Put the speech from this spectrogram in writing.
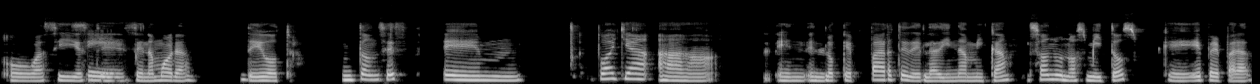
o así este, se enamora de otro. Entonces, em, voy a, en, lo que parte de la dinámica, son unos mitos que he preparado.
